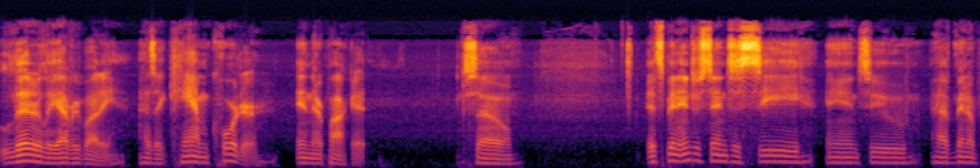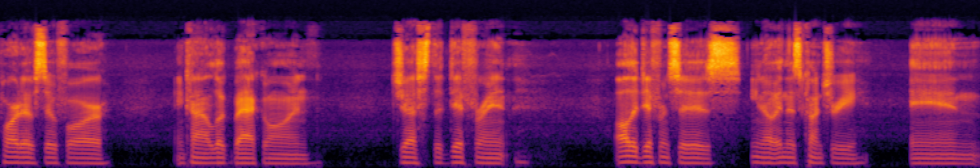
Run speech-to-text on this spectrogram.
literally everybody has a camcorder in their pocket. So it's been interesting to see and to have been a part of so far and kind of look back on just the different all the differences you know in this country and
